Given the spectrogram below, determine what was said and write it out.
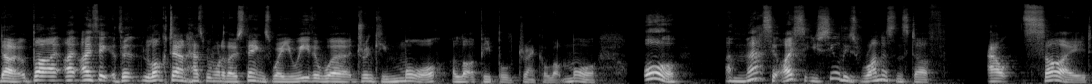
no but I, I think that lockdown has been one of those things where you either were drinking more a lot of people drank a lot more or a massive i see you see all these runners and stuff outside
